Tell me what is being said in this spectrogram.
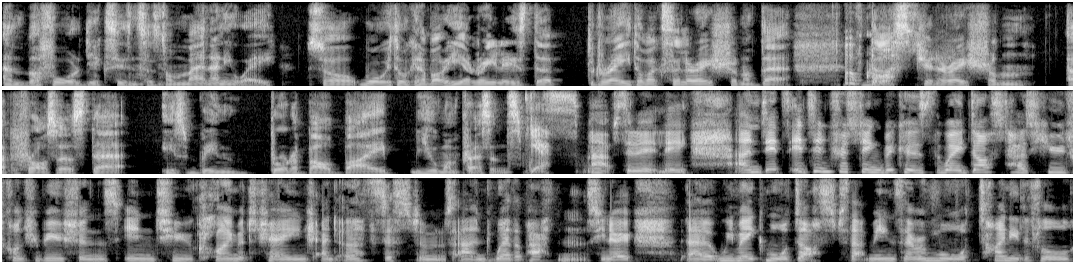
and before the existence of man anyway. So what we're talking about here really is the rate of acceleration of the of dust generation uh, process that is being brought about by human presence. Yes, absolutely. And it's it's interesting because the way dust has huge contributions into climate change and earth systems and weather patterns. You know, uh, we make more dust. That means there are more tiny little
